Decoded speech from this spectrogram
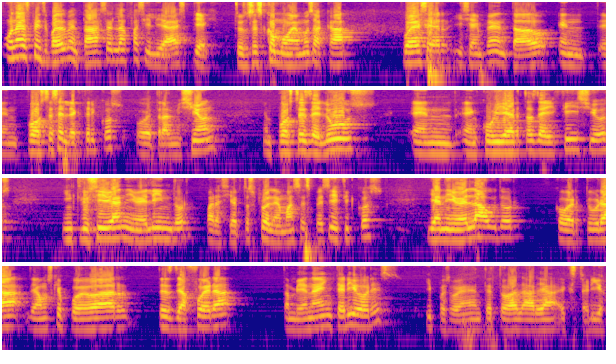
Una de las principales ventajas es la facilidad de despliegue. Entonces, como vemos acá, puede ser y se ha implementado en, postes eléctricos o de transmisión, en postes de luz, en, cubiertas de edificios, inclusive a nivel indoor para ciertos problemas específicos y a nivel outdoor, cobertura, digamos que puede dar desde afuera también a interiores y pues obviamente toda el área exterior.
